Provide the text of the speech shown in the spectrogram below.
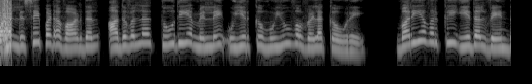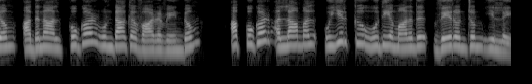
லிசைப்பட வாழ்தல் அதுவல்ல தூதிய மெல்லை உயிர்க்கு முயூவ விளக்க உரை. வறியவர்க்கு ஈதல் வேண்டும் அதனால் புகழ் உண்டாக வாழ வேண்டும். அப்புகழ் அல்லாமல் உயிர்க்கு ஊதியமானது வேறொன்றும் இல்லை.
